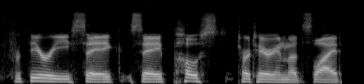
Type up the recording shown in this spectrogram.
for theory sake say post Tartarian mudslide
